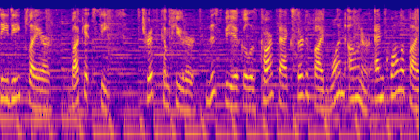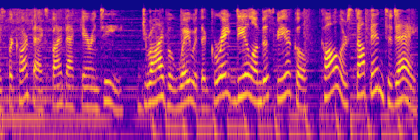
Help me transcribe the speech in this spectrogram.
CD player, bucket seats, trip computer. This vehicle is Carfax certified one owner and qualifies for Carfax buyback guarantee. Drive away with a great deal on this vehicle. Call or stop in today.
